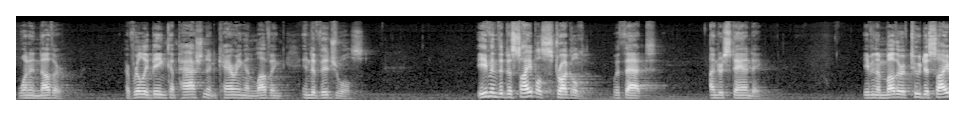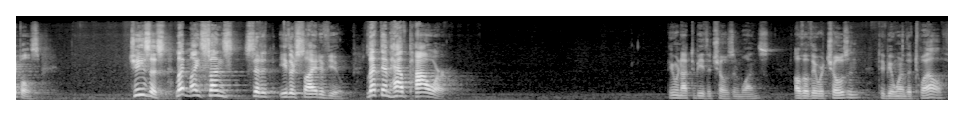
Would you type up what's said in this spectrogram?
one another, of really being compassionate caring and loving individuals. Even the disciples struggled with that understanding. Even the mother of two disciples. Jesus, let my sons sit at either side of you. Let them have power. They were not to be the chosen ones, although they were chosen to be one of the twelve,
